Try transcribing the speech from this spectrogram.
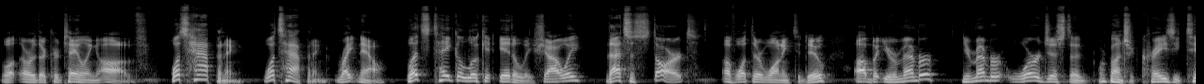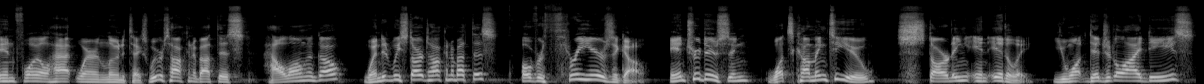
well, or the curtailing of." What's happening? What's happening right now? Let's take a look at Italy, shall we? That's a start of what they're wanting to do. Uh, but you remember, you remember, we're just a we're a bunch of crazy tinfoil hat wearing lunatics. We were talking about this how long ago? When did we start talking about this? Over three years ago. Introducing what's coming to you, starting in Italy. You want digital IDs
